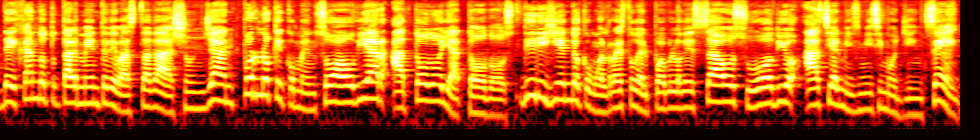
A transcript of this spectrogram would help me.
dejando totalmente devastada a Shun Yan, por lo que comenzó a odiar a todo y a todos, dirigiendo como el resto del pueblo de Sao su odio hacia el mismísimo Ginseng.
